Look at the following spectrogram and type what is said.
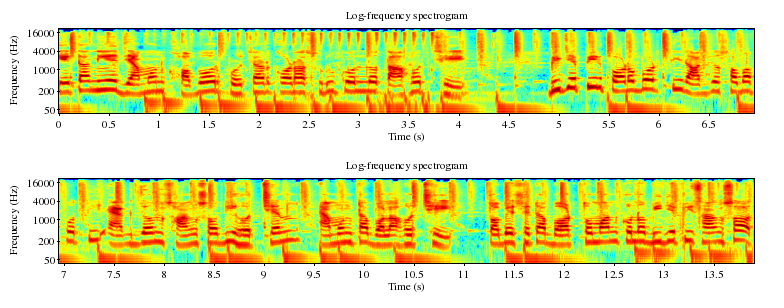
এটা নিয়ে যেমন খবর প্রচার করা শুরু করল তা হচ্ছে। বিজেপির পরবর্তী রাজ্য সভাপতি একজন সাংসদই হচ্ছেন, এমনটা বলা হচ্ছে। তবে সেটা বর্তমান কোনো বিজেপি সাংসদ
